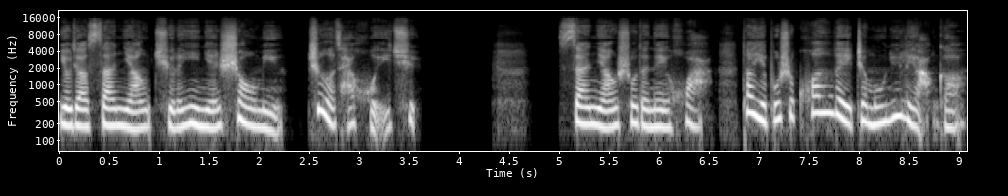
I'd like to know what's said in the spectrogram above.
又叫三娘取了一年寿命，这才回去。三娘说的那话，倒也不是宽慰这母女两个。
